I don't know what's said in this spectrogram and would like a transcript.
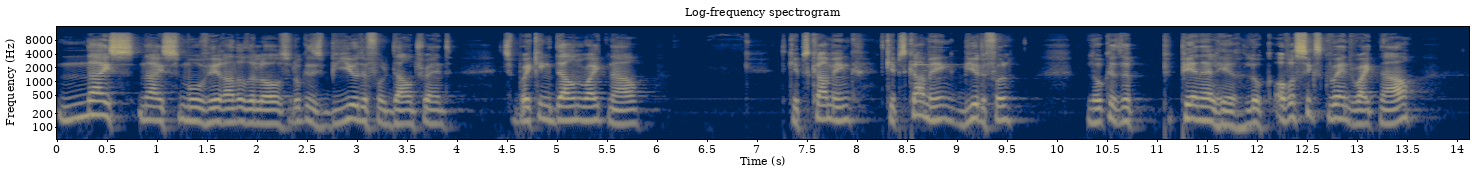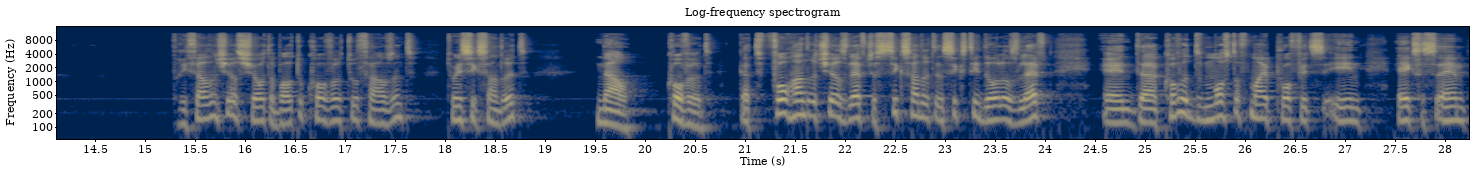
Nice nice move here under the lows. Look at this beautiful downtrend. It's breaking down right now. It keeps coming it keeps coming. Beautiful. Look at the PNL here. Look over six grand right now 3000 shares short, about to cover 2000, 2600. Now, covered. Got 400 shares left, just $660 left, and uh, covered most of my profits in XSM.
